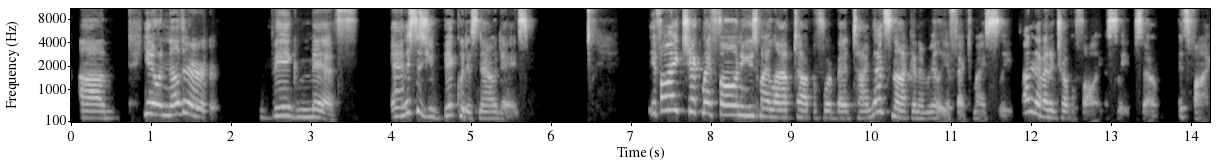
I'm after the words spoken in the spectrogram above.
um, you know, another big myth and this is ubiquitous nowadays. If I check my phone or use my laptop before bedtime, that's not going to really affect my sleep. I don't have any trouble falling asleep, so it's fine.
